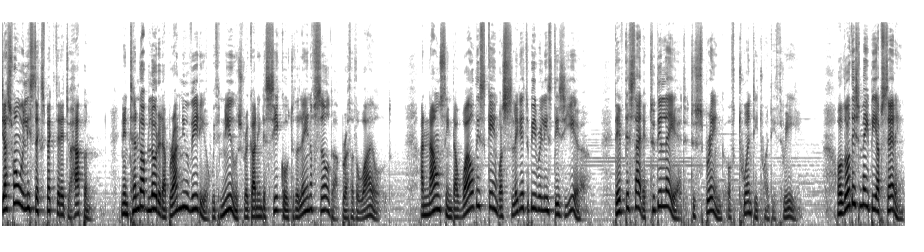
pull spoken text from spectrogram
Just when we least expected it to happen, Nintendo uploaded a brand new video with news regarding the sequel to The Legend of Zelda Breath of the Wild, announcing that while this game was slated to be released this year, they've decided to delay it to spring of 2023. Although this may be upsetting,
